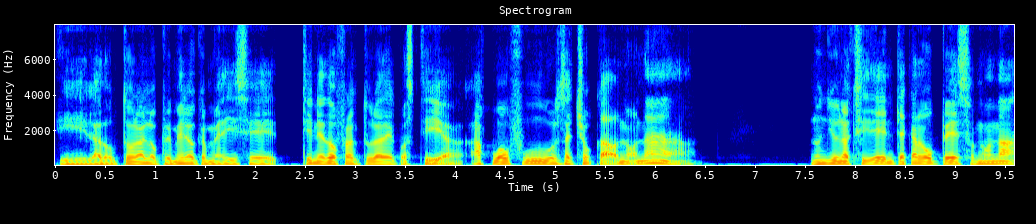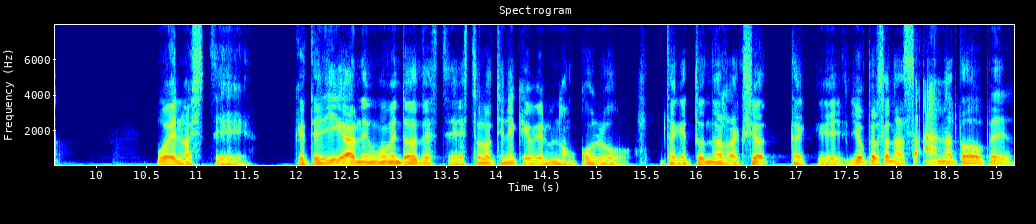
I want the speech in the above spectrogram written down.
y la doctora lo primero que me dice, tiene dos fracturas de costilla, ha jugado fútbol, se ha chocado, no, nada. No, ni un accidente, ha cargado peso, no, nada. Bueno, este, que te digan en un momento, este, esto lo tiene que ver un oncólogo, hasta que tú una reacción, hasta que yo persona sana, todo, pero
